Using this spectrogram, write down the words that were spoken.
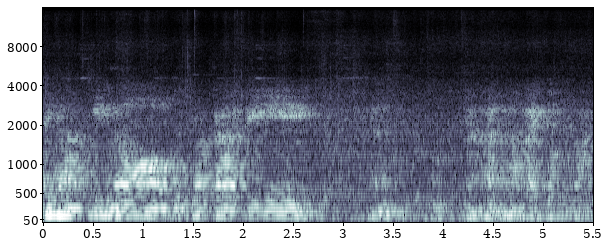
ให้ญาติพี่น้องบุพการีนะอาหารทั้งหลายของหวาน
